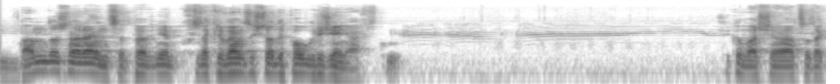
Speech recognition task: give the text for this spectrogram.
I bandaż na ręce, pewnie zakrywające ślady po ugryzieniach. Tylko właśnie na co tak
